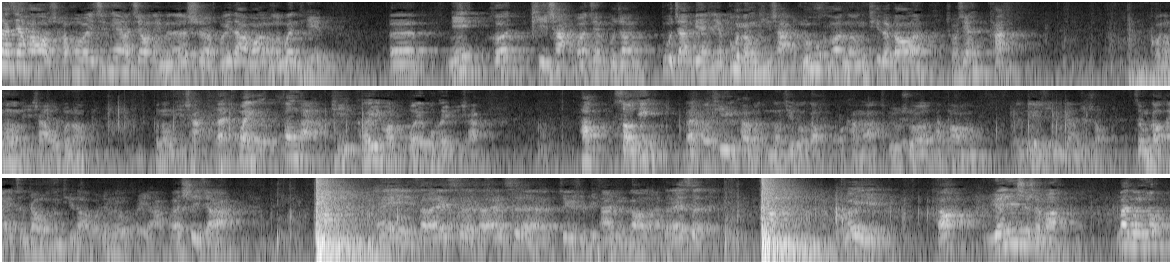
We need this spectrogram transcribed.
大家好，我是韩博维，今天要教你们的是回答网友的问题。呃，你和劈叉完全不沾不沾边，也不能劈叉，如何能踢得高呢？首先看我能不能劈叉，我不能，不能劈叉。来换一个方法劈，可以吗？我也不可以劈叉。好，扫踢，来我踢一个，看我能踢多高，我看看啊。比如说他放那是两只手这么高，哎，这么着我能踢到，我认为我可以啊，我来试一下啊。哎，再来一次，再来一次，这个是比他人高的，再来一次，可以。好，原因是什么？慢动作，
